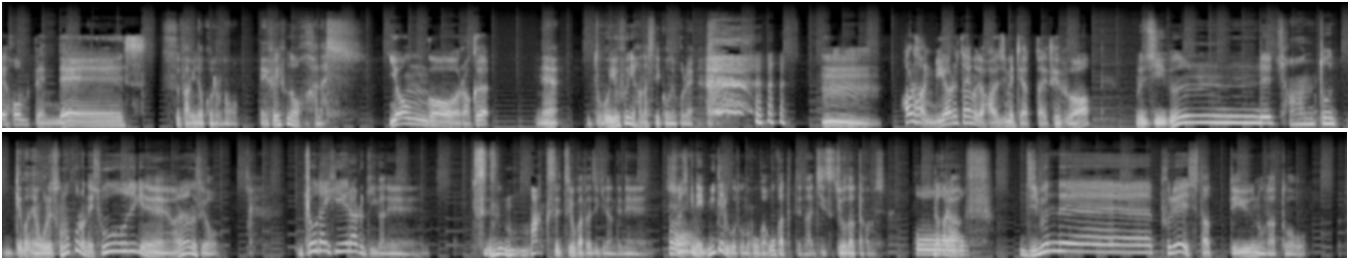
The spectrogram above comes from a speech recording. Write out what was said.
はーい、本編です。スーファミの頃の FF の話456。ねどういう風に話していこうねこれ うん。ハルさん、リアルタイムで初めてやった FF は？俺自分でちゃんとっていうかね俺その頃ね正直ねあれなんですよ兄弟ヒエラルキーがねつマックスで強かった時期なんでね正直ね見てることの方が多かったっていうのは実情だったかもしれない。だから自分でプレイしたっていうのだと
